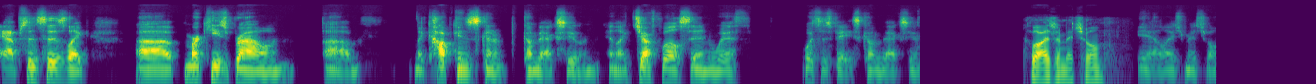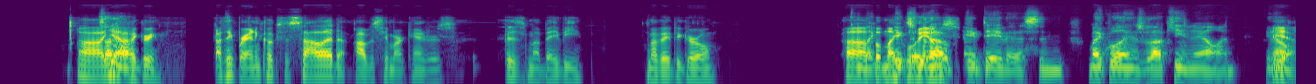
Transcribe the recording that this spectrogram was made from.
absences, like uh, Marquise Brown. Um, like Hopkins is gonna come back soon, and like Jeff Wilson with what's his face coming back soon. Elijah Mitchell. Yeah, Elijah Mitchell. Uh, So yeah, don't I agree. I think Brandin Cooks is solid. Obviously, Mark Andrews is my baby, my baby girl. Uh, like but Mike Diggs Williams, Gabe Davis and Mike Williams without Keenan Allen. You know, yeah,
